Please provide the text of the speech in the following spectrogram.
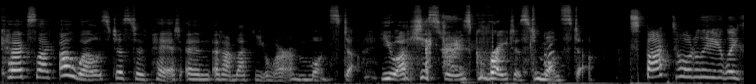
Kirk's like, oh, well, it's just a pet. And, and I'm like, you are a monster. You are history's greatest monster. Spock totally like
